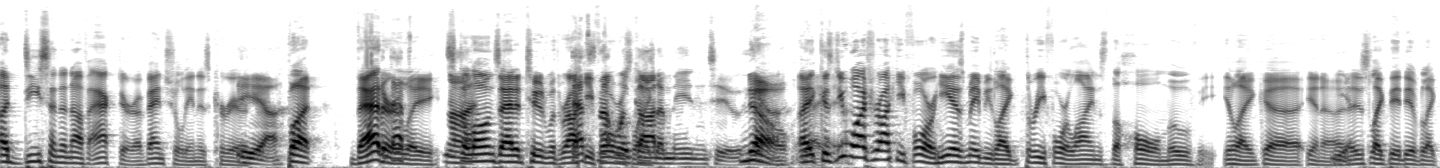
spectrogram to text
a decent enough actor eventually in his career, yeah, but that But early, not- Stallone's attitude with Rocky that's Four not was what like, got him into. no, yeah, because yeah, you watch Rocky Four, he has maybe like three, four lines the whole movie. Like, uh, you know, Yeah. I just like the idea of like,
